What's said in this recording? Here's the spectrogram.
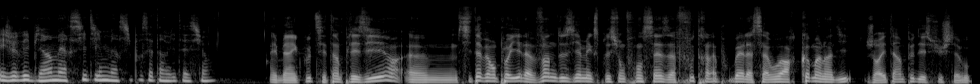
Et je vais bien. Merci Tim, merci pour cette invitation. Eh bien, écoute, c'est un plaisir. Euh, si tu avais employé la 22e expression française à foutre à la poubelle, à savoir comme un lundi, j'aurais été un peu déçu, je t'avoue.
